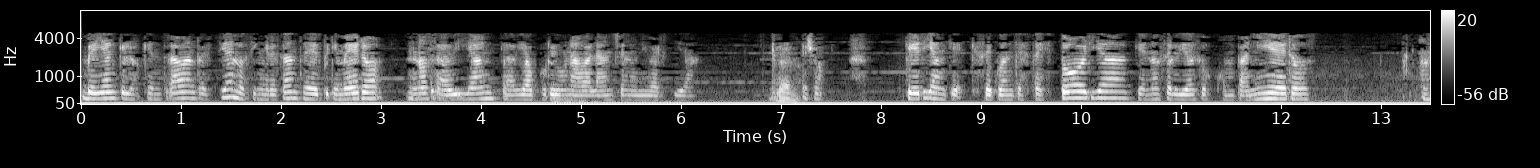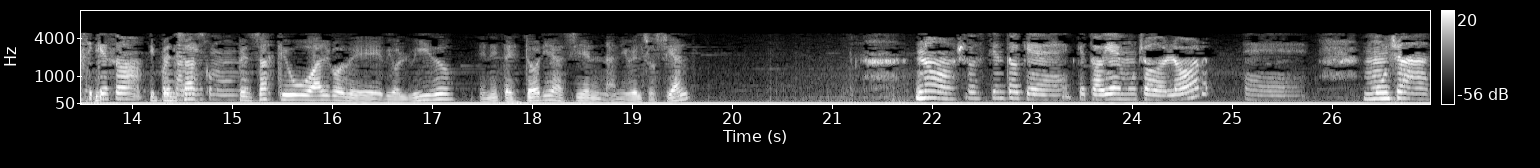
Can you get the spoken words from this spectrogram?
veían que los que entraban recién, los ingresantes de primero, no sabían que había ocurrido una avalancha en la universidad. Ellos querían que, se cuente esta historia, que no se olvide a sus compañeros. Así que eso ¿Y pensás, como pensás que hubo algo de, olvido en esta historia, así en, a nivel social? No, yo siento que, que todavía hay mucho dolor, eh, muchas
